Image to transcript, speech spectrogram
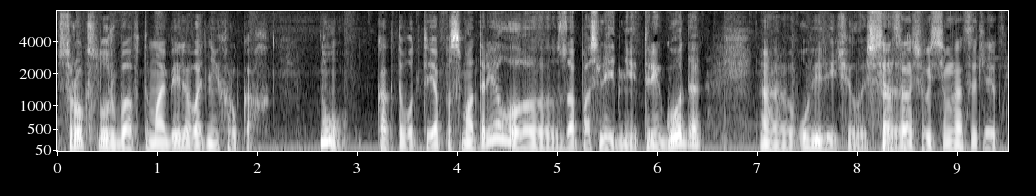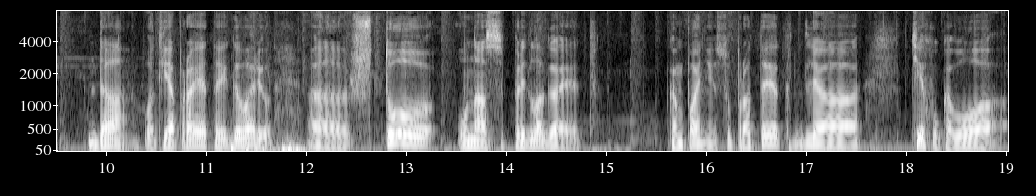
срок службы автомобиля в одних руках. Ну, как-то вот я посмотрел э, за последние три года э, увеличилось. Сан Саныч, 18 лет. Да, вот я про это и говорю. Э, Что у нас предлагает компания Супротек для тех, у кого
